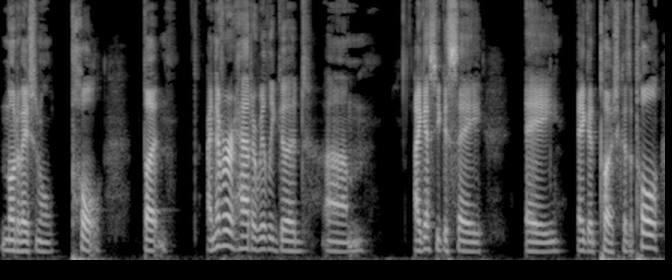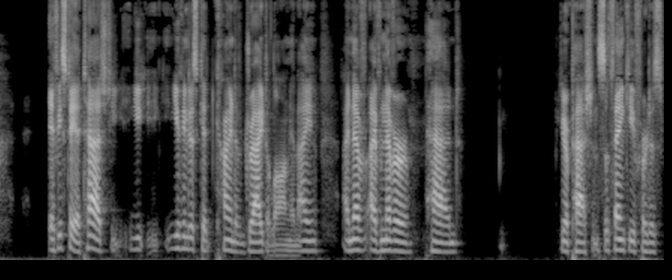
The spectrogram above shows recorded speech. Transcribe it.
motivational pull, but I never had a really good, um, I guess you could say, a a good push because a pull, if you stay attached, you, you you can just get kind of dragged along, and I I never I've never had your passion, so thank you for just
